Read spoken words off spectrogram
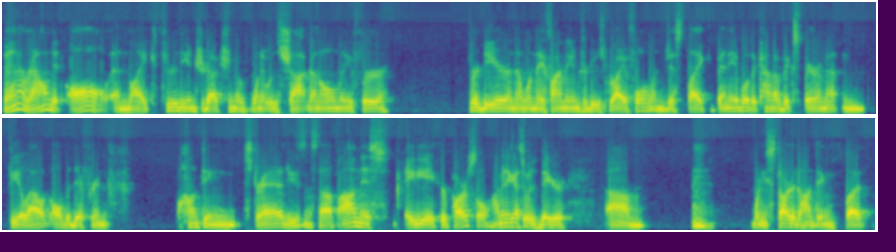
been around it all. And like through the introduction of when it was shotgun only for for deer and then when they finally introduced rifle and just like been able to kind of experiment and feel out all the different hunting strategies and stuff on this 80 acre parcel. I mean i guess it was bigger um, when he started hunting but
